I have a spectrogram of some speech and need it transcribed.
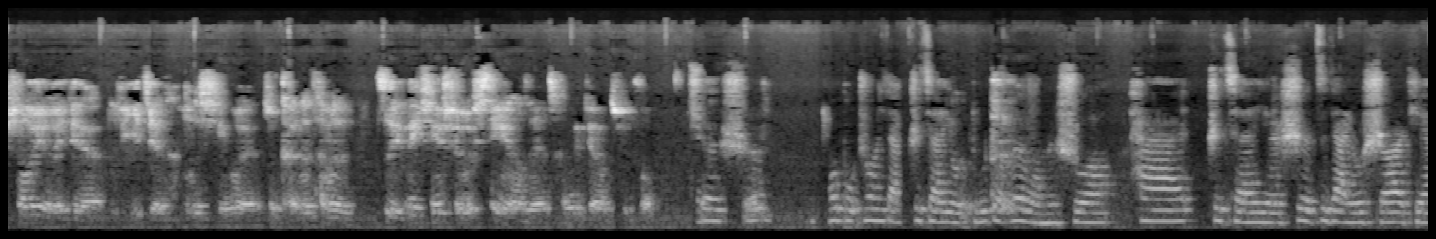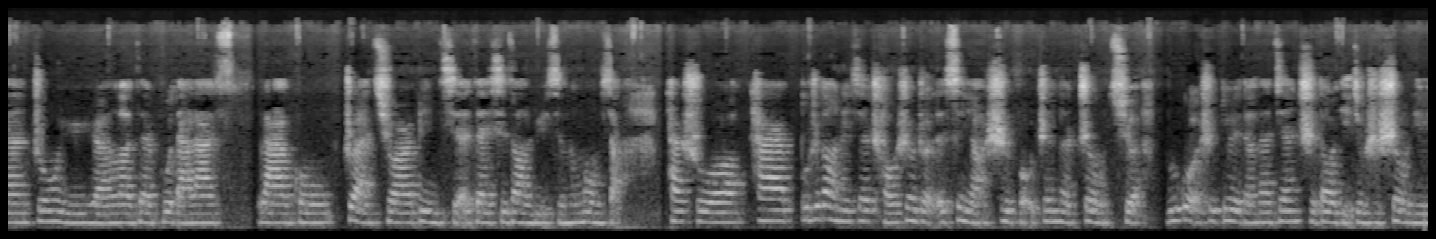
稍微有一点理解他们的行为，就可能他们自己内心是有信仰的人才会这样去做。确实，我补充一下，之前有读者问我们说，他之前也是自驾游十二天，终于圆了在布达拉拉弓转圈儿，并且在西藏旅行的梦想。他说，他不知道那些朝圣者的信仰是否真的正确。如果是对的，那坚持到底就是胜利；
